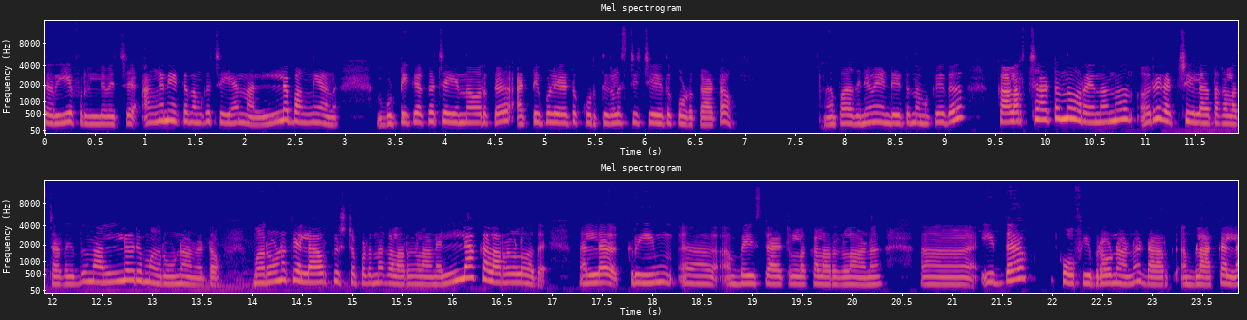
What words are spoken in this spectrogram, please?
ചെറിയ ഫ്രില്ല് വെച്ച് അങ്ങനെയൊക്കെ നമുക്ക് ചെയ്യാൻ നല്ല ഭംഗിയാണ്. ബുട്ടിക്കൊക്കെ ചെയ്യുന്നവർക്ക് അടിപൊളിയായിട്ട് കുർത്തികൾ സ്റ്റിച്ച് ചെയ്ത് കൊടുക്കാം കേട്ടോ. അപ്പോൾ അതിന് വേണ്ടിയിട്ട് നമുക്കിത് കളർ എന്ന് പറയുന്നത് ഒരു രക്ഷയില്ലാത്ത കളർ ഇത് നല്ലൊരു മെറൂണാണ് കേട്ടോ മെറൂണൊക്കെ എല്ലാവർക്കും ഇഷ്ടപ്പെടുന്ന കളറുകളാണ്. എല്ലാ കളറുകളും അതെ. നല്ല ക്രീം ബേസ്ഡ് ആയിട്ടുള്ള കളറുകളാണ്. ഇത് കോഫി ബ്രൗൺ ആണ്. ഡാർക്ക് ബ്ലാക്ക് അല്ല.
